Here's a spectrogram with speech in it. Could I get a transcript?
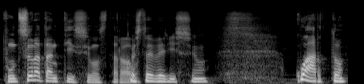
Funziona tantissimo sta roba. Questo è verissimo. Quarto,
